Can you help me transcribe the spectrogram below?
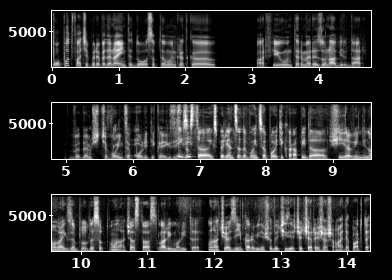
O pot face pe repede înainte, două săptămâni cred că ar fi un termen rezonabil, dar vedem și ce voință politică există. Există experiență de voință politică rapidă și revin din nou la exemplul de săptămâna aceasta, salarii mărite în aceea zi în care vine și o decizie CCR și așa mai departe.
